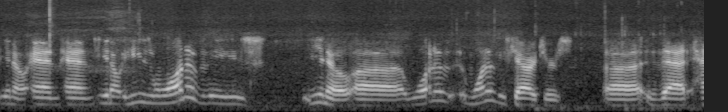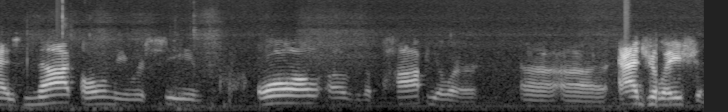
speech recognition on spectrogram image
you know and and you know he's one of these you know uh, one of one of these characters uh, that has not only received all of the popular uh, uh, adulation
